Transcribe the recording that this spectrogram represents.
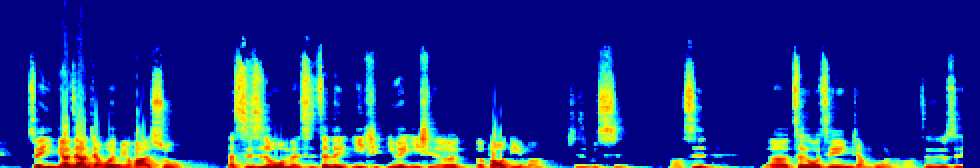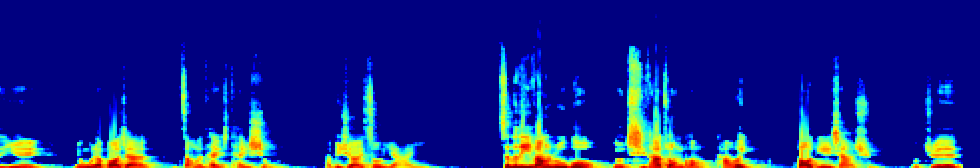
所以你要这样讲，我也没话说。那实质我们是真的疫情，因为疫情而而暴跌吗？其实不是哦，是呃，这个我之前已经讲过了哈，这个就是因为原物料报价涨得太太凶，它必须要受压抑。这个地方如果有其他状况，它会暴跌下去。我觉得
